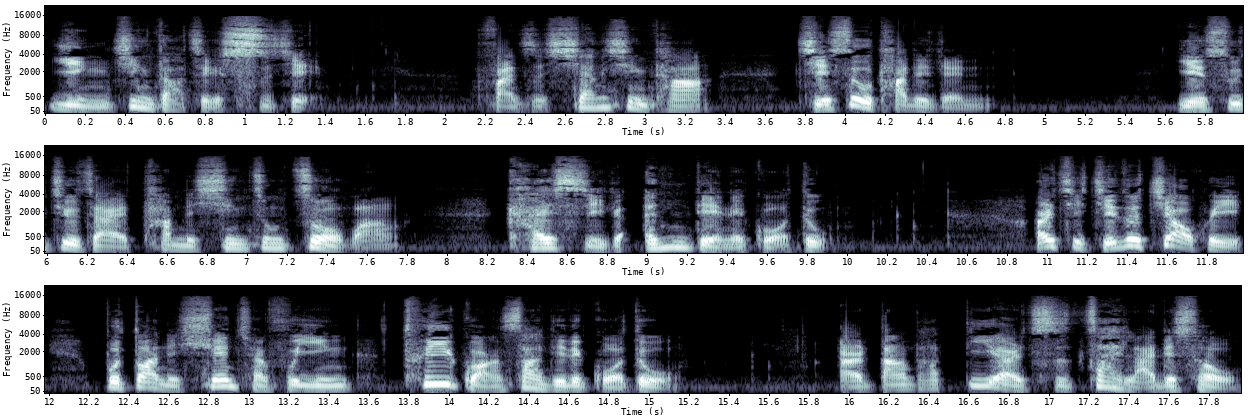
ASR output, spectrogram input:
引进到这个世界。凡是相信他、接受他的人，耶稣就在他们的心中作王，开始一个恩典的国度。而且，接着教会不断的宣传福音，推广上帝的国度。而当他第二次再来的时候，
